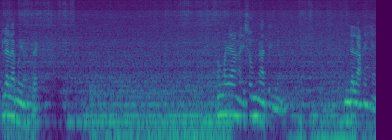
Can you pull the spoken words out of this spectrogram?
Kilala mo yun, Trek? Mamaya nga, isum natin yun. Yung lalaki niya.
